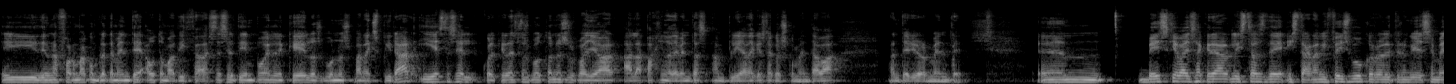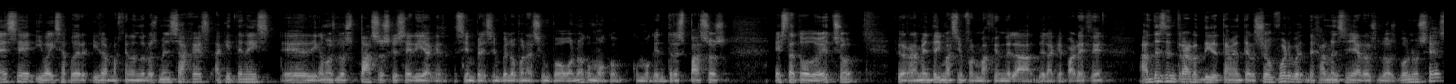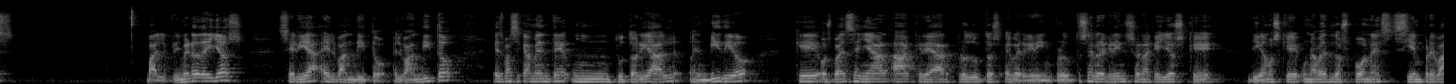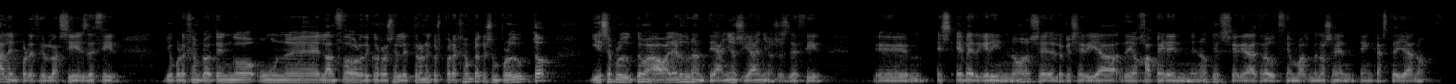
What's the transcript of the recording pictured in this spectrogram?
y de una forma completamente automatizada. Este es el tiempo en el que los bonos van a expirar y este es el, cualquiera de estos botones os va a llevar a la página de ventas ampliada, que es la que os comentaba anteriormente. Em, Veis que vais a crear listas de Instagram y Facebook, correo electrónico y SMS y vais a poder ir almacenando los mensajes. Aquí tenéis, eh, digamos, los pasos que sería, que siempre, siempre lo pone así un poco, ¿no? Como, como que en tres pasos está todo hecho, pero realmente hay más información de la, de la que parece. Antes de entrar directamente al software, dejadme enseñaros los bonuses. Vale, el primero de ellos sería el bandito. El bandito es básicamente un tutorial en vídeo que os va a enseñar a crear productos evergreen. Productos evergreen son aquellos que digamos que una vez los pones, siempre valen, por decirlo así. Es decir, yo, por ejemplo, tengo un eh, lanzador de correos electrónicos, por ejemplo, que es un producto, y ese producto me va a valer durante años y años. Es decir, eh, es evergreen, ¿no? Es lo que sería de hoja perenne, ¿no? Que sería la traducción más o menos en, en castellano.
